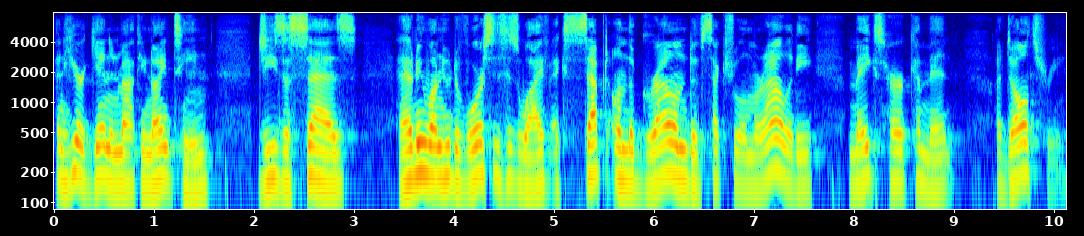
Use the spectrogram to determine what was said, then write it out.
and here again in Matthew 19, Jesus says, Anyone who divorces his wife, except on the ground of sexual immorality, makes her commit adultery.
